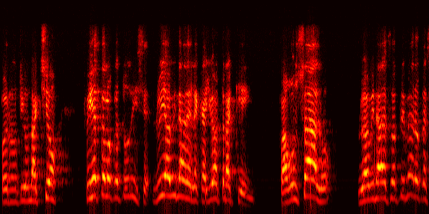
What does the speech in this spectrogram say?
pero no tienes una acción. Fíjate lo que tú dices. Luis Abinader le cayó atrás quién? Fue a Gonzalo. Luis Abinader fue el primero que se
